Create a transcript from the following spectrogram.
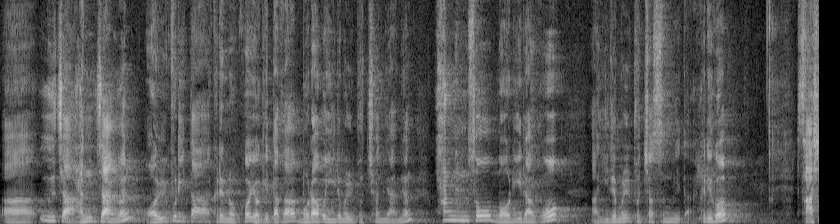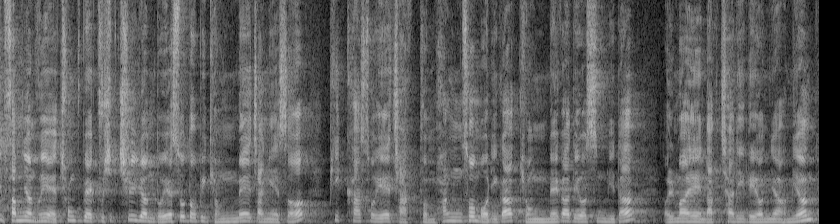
아, 의자 안장은 얼굴이다 그래놓고 여기다가 뭐라고 이름을 붙였냐면 황소머리라고 아, 이름을 붙였습니다. 그리고 43년 후에 1997년도에 소도비 경매장에서 피카소의 작품 황소머리가 경매가 되었습니다. 얼마에 낙찰이 되었냐 하면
